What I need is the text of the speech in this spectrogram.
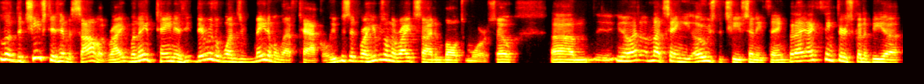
Look, the Chiefs did him a solid, right? When they obtained it, they were the ones who made him a left tackle. He was at, he was on the right side in Baltimore. So, um, you know, I, am not saying he owes the Chiefs anything, but I, I think there's going to be a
